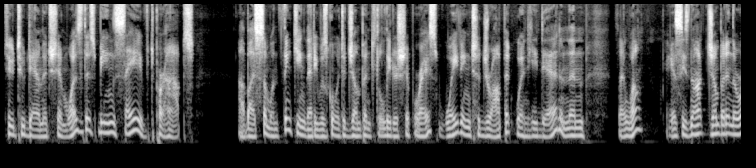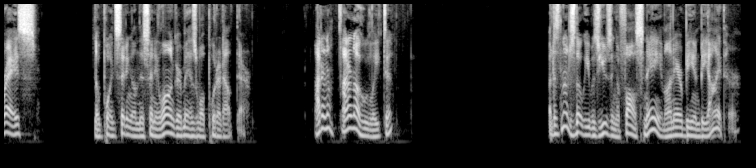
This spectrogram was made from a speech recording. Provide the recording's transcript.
to, to damage him? Was this being saved, perhaps? Uh, by someone thinking that he was going to jump into the leadership race, waiting to drop it when he did, and then saying, well, I guess he's not jumping in the race. No point sitting on this any longer. May as well put it out there. I don't know. I don't know who leaked it. But it's not as though he was using a false name on Airbnb either.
